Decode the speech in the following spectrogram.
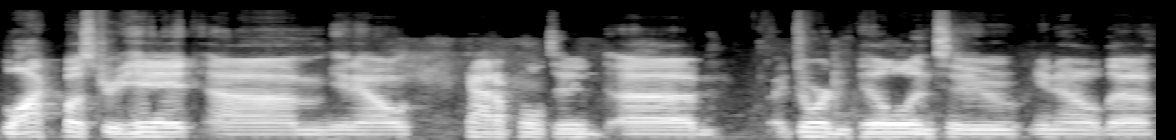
blockbuster hit. Um, you know, catapulted uh, Jordan Peele into you know the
